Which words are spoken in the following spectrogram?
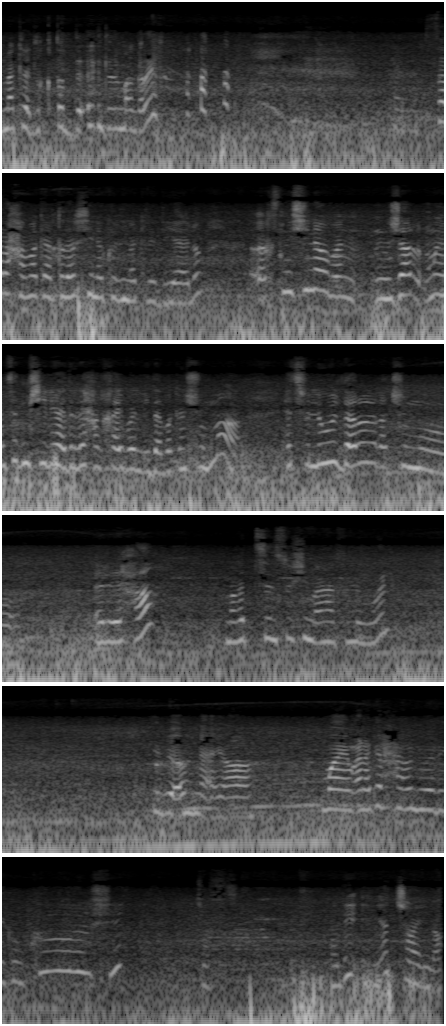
الماكلة د القطط د المغرب. الصراحه ما كنقدرش ناكل الماكلة ديالو. خصني شي نوبه نجر المهم حتى تمشي لي هاد الريحة الخايبة اللي دابا كنشمها حيت في الأول ضروري غتشموا الريحة. ما غتسنسوش معاها في الأول. كيبيعوا هنايا. المهم أنا كنحاول نوريكم كلشي. شوف. هذه هي تشاينا.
